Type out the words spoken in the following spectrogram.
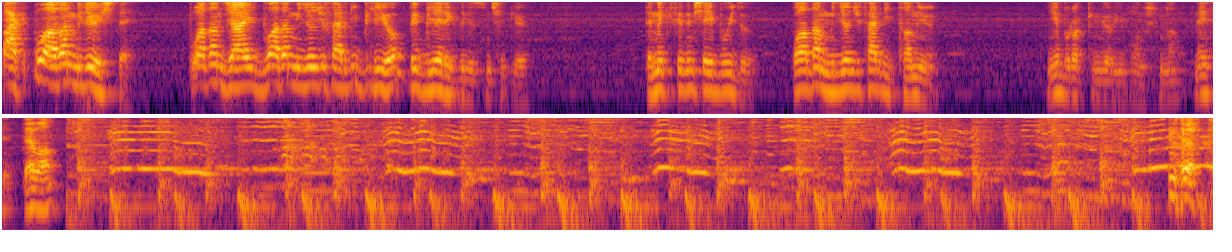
Bak bu adam biliyor işte. Bu adam cahil, bu adam milyoncu Ferdi biliyor ve bilerek videosunu çekiyor. Demek istediğim şey buydu. Bu adam milyoncu Ferdi'yi tanıyor. Niye Burak Güngör gibi konuştum lan? Neyse devam.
